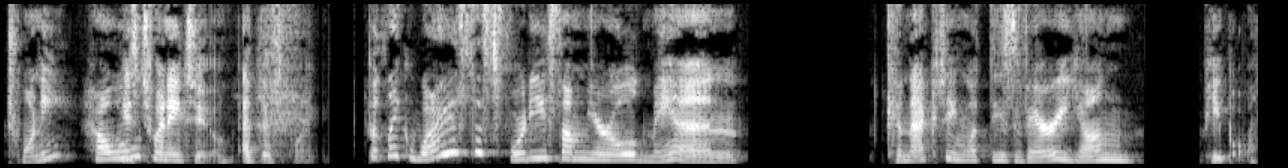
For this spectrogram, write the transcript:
20? How old? he's twenty two at this point. but like, why is this 40 some year old man connecting with these very young people?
